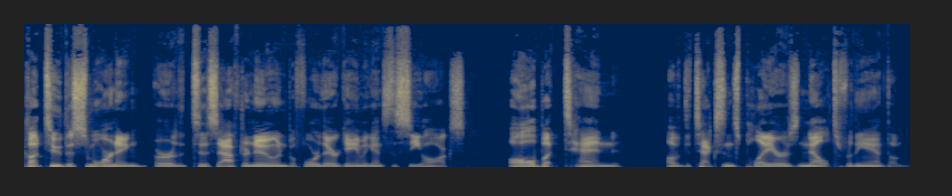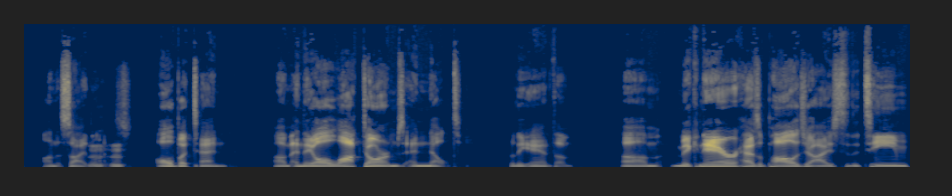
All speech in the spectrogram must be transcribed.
cut to this morning or to this afternoon before their game against the Seahawks, all but 10 of the Texans players knelt for the anthem on the sidelines. Mhm. All but 10. Um, and they all locked arms and knelt for the anthem. Um, McNair has apologized to the team.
